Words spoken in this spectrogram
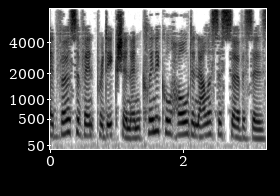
adverse event prediction and clinical hold analysis services.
